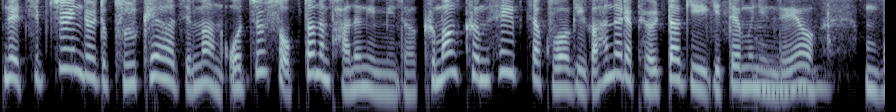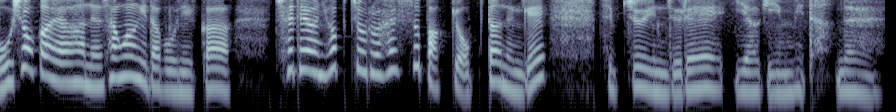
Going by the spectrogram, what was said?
근데 집주인들도 불쾌하지만 어쩔 수 없다는 반응입니다. 그만큼 세입자 구하기가 하늘의 별따기이기 때문인데요. 음. 모셔가야 하는 상황이다 보니까 최대한 협조를 할 수밖에 없다는 게 집주인들의 이야기입니다. 네.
